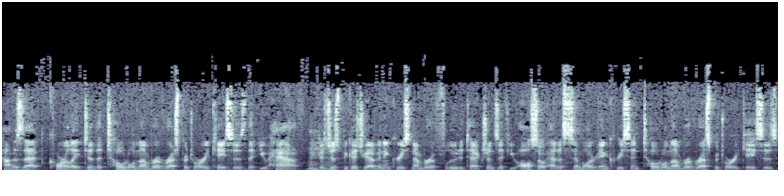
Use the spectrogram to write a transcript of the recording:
how does that correlate to the total number of respiratory cases that you have? Because mm-hmm. just because you have an increased number of flu detections, if you also had a similar increase in total number of respiratory cases,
